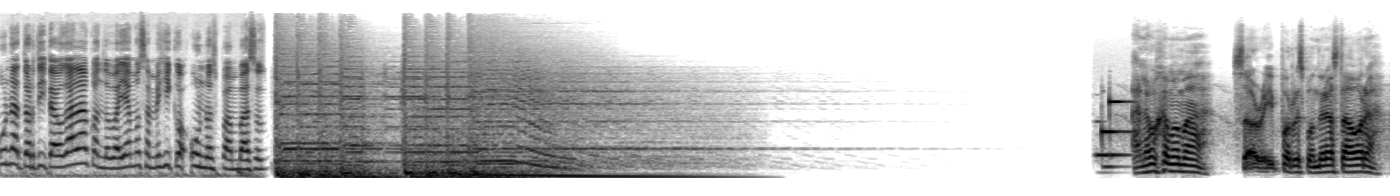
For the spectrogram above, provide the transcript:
una tortita ahogada. Cuando vayamos a México, unos pan vasos. Aloha mamá. Sorry por responder hasta ahora.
